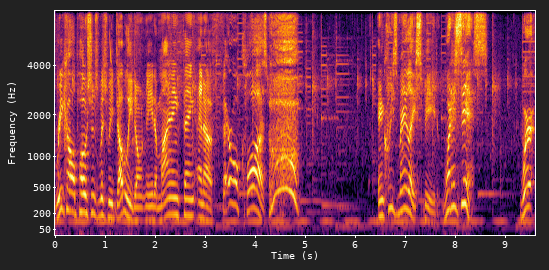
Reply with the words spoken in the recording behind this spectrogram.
Recall potions, which we doubly don't need. A mining thing, and a feral claws. Increase melee speed. What is this? Where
